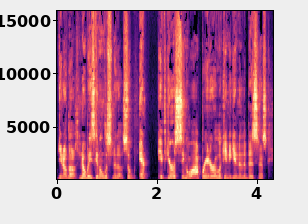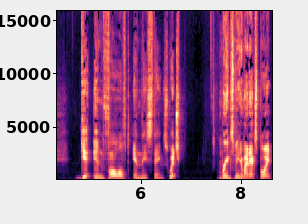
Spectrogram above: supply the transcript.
you know, those. Nobody's going to listen to those. So if you're a single operator looking to get into the business, get involved in these things, which brings me to my next point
